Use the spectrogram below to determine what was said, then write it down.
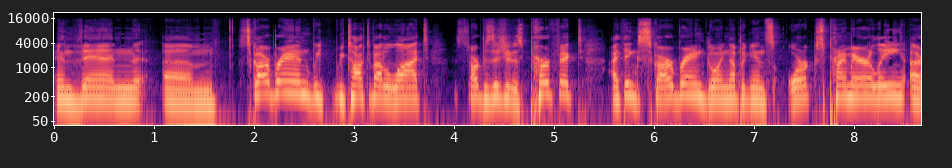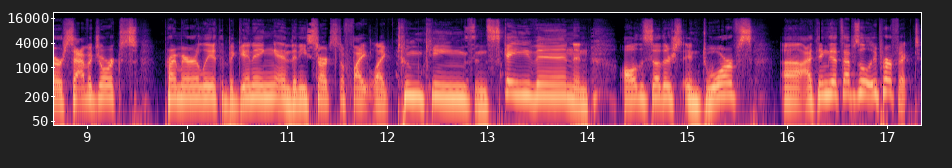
And then um, Skarbrand, we we talked about a lot. Star position is perfect. I think Skarbrand going up against orcs primarily, or savage orcs primarily at the beginning, and then he starts to fight like Tomb Kings and Skaven and all this other and dwarfs. Uh, I think that's absolutely perfect.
